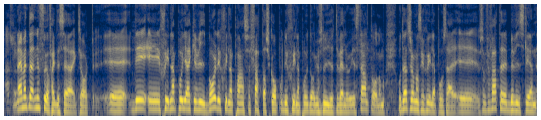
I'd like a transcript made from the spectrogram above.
Alltså, Nej vänta, nu får jag faktiskt säga klart. Eh, det är skillnad på Jerker Wiborg, det är skillnad på hans författarskap och det är skillnad på hur Dagens Nyheter väljer att gestalta honom. Och där tror jag man ska skilja på så här. Eh, som författare är bevisligen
